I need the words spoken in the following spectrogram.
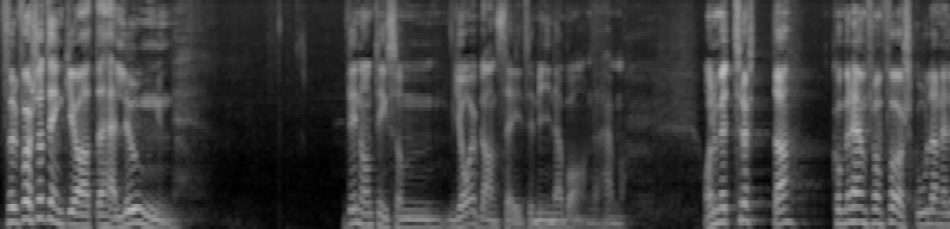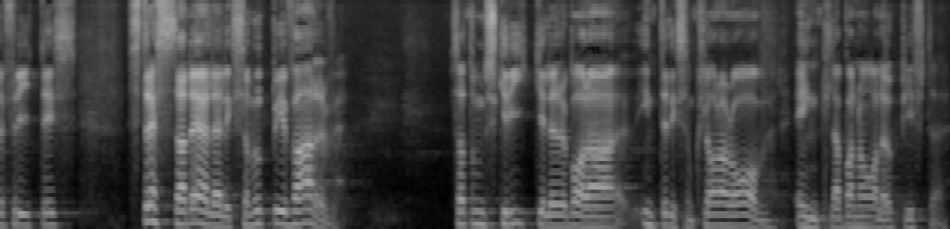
För det första tänker jag att det här lugn, det är någonting som jag ibland säger till mina barn där hemma. Om de är trötta, kommer hem från förskolan eller fritids, stressade eller liksom uppe i varv, så att de skriker eller bara inte liksom klarar av enkla, banala uppgifter,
